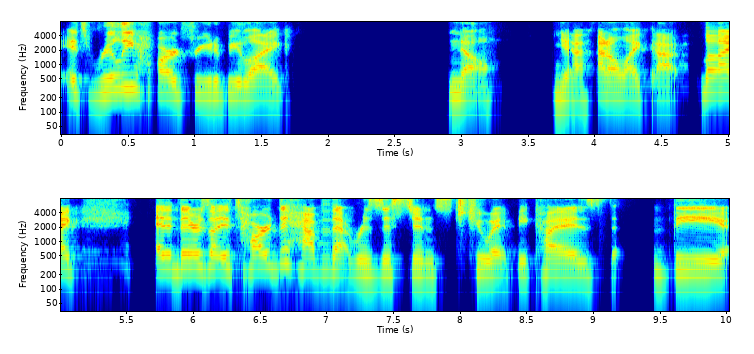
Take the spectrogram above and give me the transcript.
it's really hard for you to be like no yeah. I don't like that. Like and there's a, it's hard to have that resistance to it because the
